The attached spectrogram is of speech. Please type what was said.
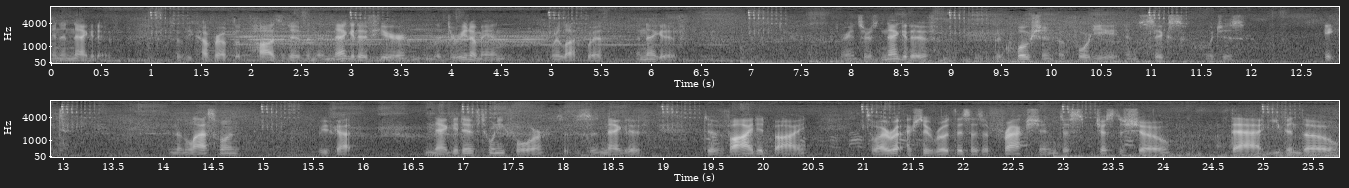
and a negative. So if you cover up the positive and the negative here in the Dorito Man, we're left with a negative. Our answer is negative, the quotient of 48 and 6, which is 8. And then the last one, we've got negative 24, so this is negative, divided by, so I actually wrote this as a fraction just, just to show that even though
